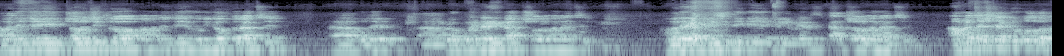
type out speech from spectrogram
আমাদের যে চলচ্চিত্র, আমাদের যে অধিদপ্তর আছে ওদের ডকুমেন্টারি কাজ চলমান আছে, আমাদের এফডিসি থেকে ফিল্মের কাজ চলমান আছে। আমরা চেষ্টা করব গত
